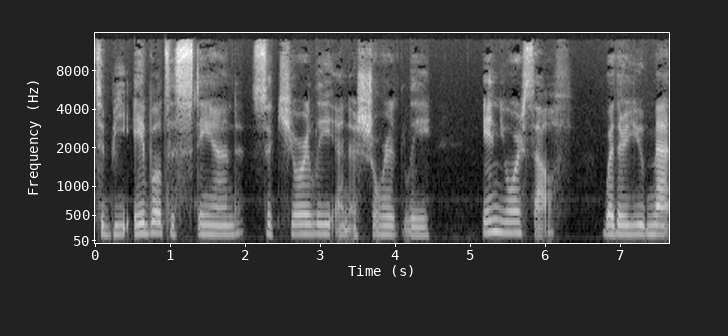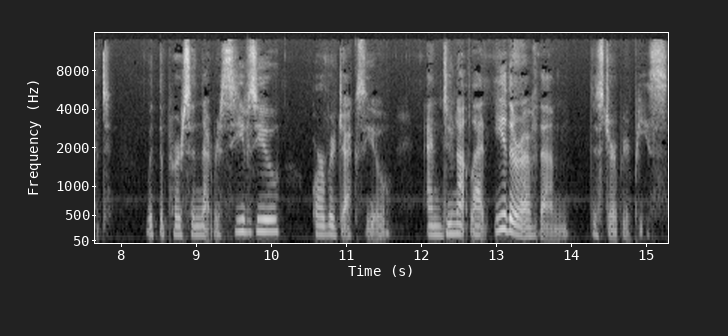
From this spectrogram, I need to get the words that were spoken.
to be able to stand securely and assuredly in yourself, whether you met with the person that receives you or rejects you, and do not let either of them disturb your peace?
